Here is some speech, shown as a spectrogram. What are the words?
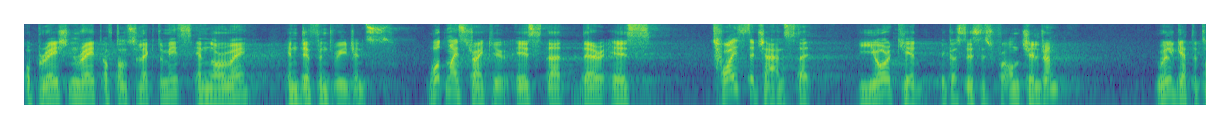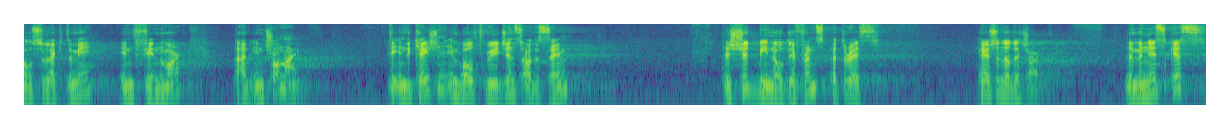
operation rate of tonsillectomies in Norway in different regions. What might strike you is that there is twice the chance that your kid, because this is for on children, will get a tonsillectomy in Finnmark than in Trondheim. The indication in both regions are the same. There should be no difference, but there is. Here's another chart. The meniscus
